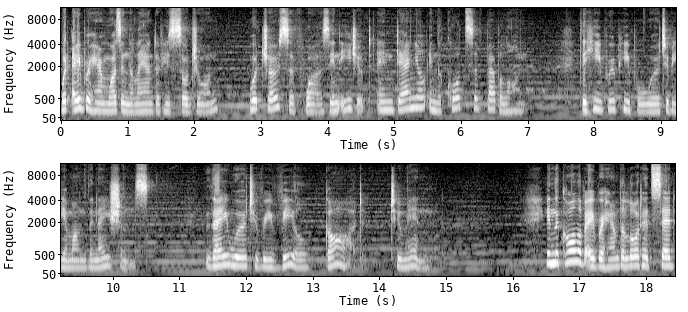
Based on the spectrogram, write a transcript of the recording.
What Abraham was in the land of his sojourn, what Joseph was in Egypt, and Daniel in the courts of Babylon, the Hebrew people were to be among the nations. They were to reveal God to men. In the call of Abraham, the Lord had said,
